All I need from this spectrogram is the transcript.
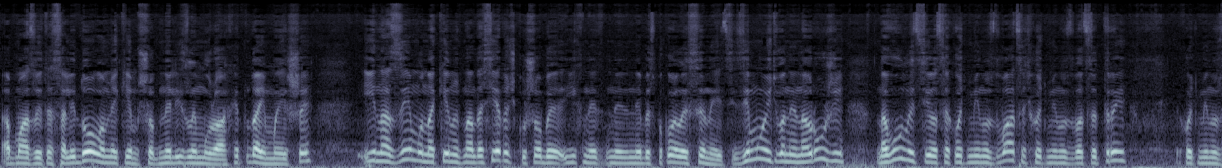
обмазуєте солідолом яким, щоб не лізли мурахи, туди й миші. І на зиму накинуть на сіточку, щоб їх не, не, не безпокоїли синиці. Зимують вони наружі, на вулиці, оце хоч мінус 20, хоч мінус 23, хоч мінус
